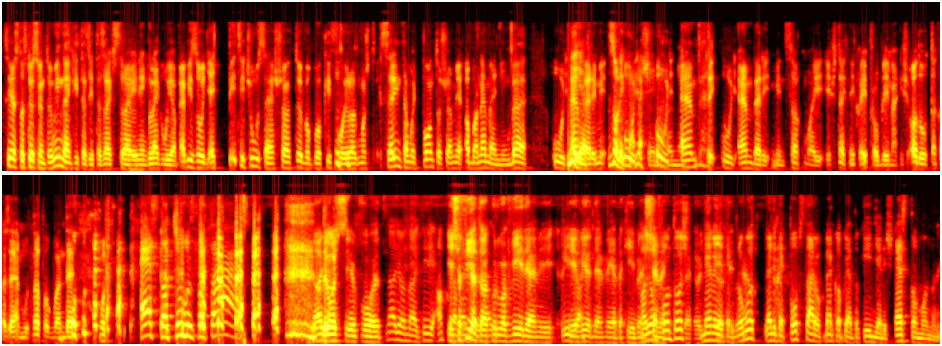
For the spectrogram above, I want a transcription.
Sziasztok, köszöntünk mindenkit, ez itt az Extra Inning legújabb epizódja. Egy pici csúszással több okból kifolyólag most szerintem, hogy pontosan abban nem menjünk be, úgy Miért? emberi, Zolikám, úgy, mesélj úgy, miért. emberi, úgy emberi, mint szakmai és technikai problémák is adódtak az elmúlt napokban, de most Ezt a csúsztatást! Nagyon most- szép volt. Nagyon nagy, figyelj, És a fiatalkorúak védelmi, védelmi érdekében Nagyon sem fontos, bele, ne vegyetek drogot, legyetek popstárok, megkapjátok ingyen is. Ezt tudom mondani.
